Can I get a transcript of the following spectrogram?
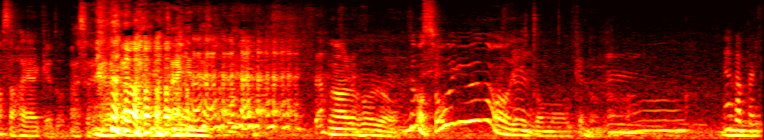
朝早いけど。朝大変ですなるほど。でもそういうのいいと思うけどな、なんかやっ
